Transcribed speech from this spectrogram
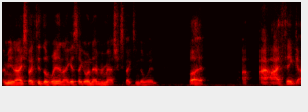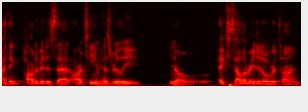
I mean, I expected to win. I guess I go in every match expecting to win, but I, I think I think part of it is that our team has really, you know, accelerated over time.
